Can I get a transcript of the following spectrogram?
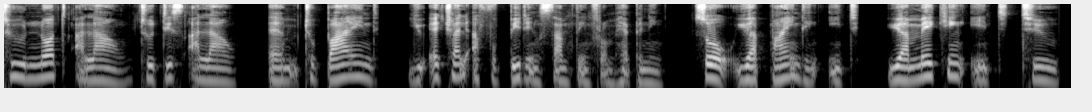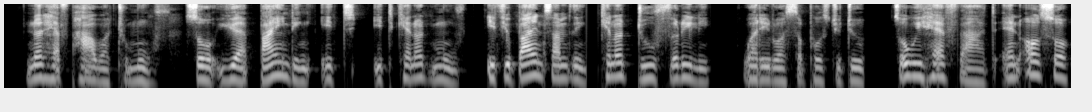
to not allow, to disallow. Um, to bind, you actually are forbidding something from happening. So you are binding it. You are making it to not have power to move. So you are binding it. It cannot move. If you bind something, cannot do freely what it was supposed to do. So we have that. And also,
